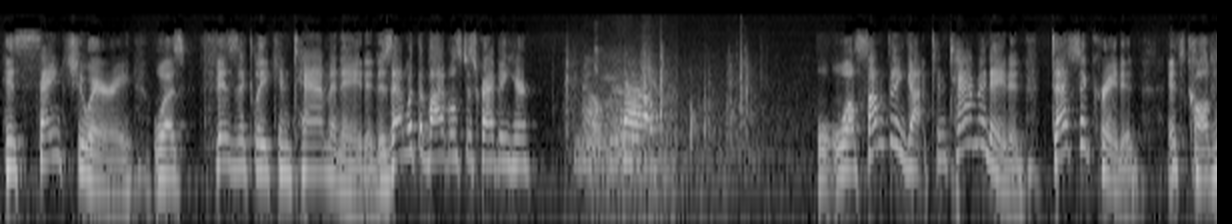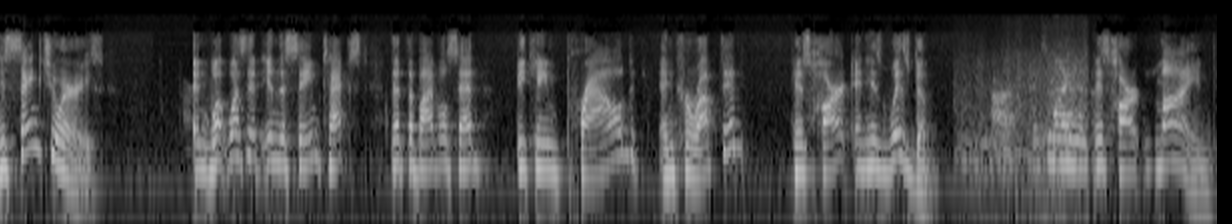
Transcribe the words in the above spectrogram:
his sanctuary was physically contaminated. Is that what the Bible's describing here? No. No. Well, something got contaminated, desecrated. It's called his sanctuaries. And what was it in the same text that the Bible said became proud and corrupted? His heart and his wisdom. His mind and His heart and mind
